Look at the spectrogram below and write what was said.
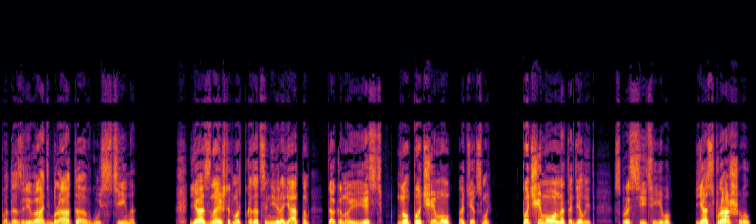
Подозревать брата Августина? Я знаю, что это может показаться невероятным. Так оно и есть. Но почему, отец мой? Почему он это делает? Спросите его. Я спрашивал.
